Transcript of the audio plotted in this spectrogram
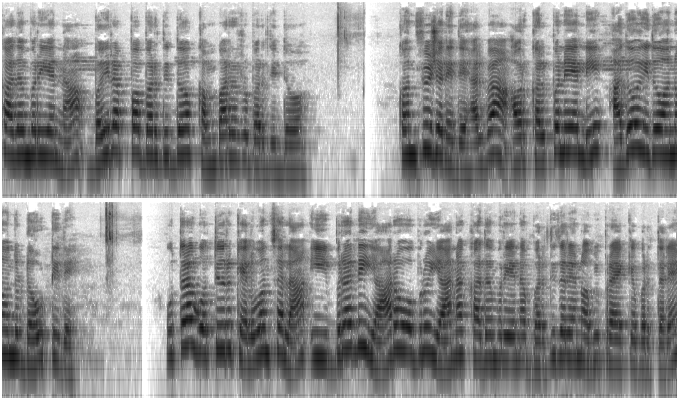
ಕಾದಂಬರಿಯನ್ನು ಭೈರಪ್ಪ ಬರೆದಿದ್ದೋ, ಕಂಬಾರರು ಬರೆದಿದ್ದೋ? ಕನ್ಫ್ಯೂಷನ್ ಇದೆ, ಅಲ್ವಾ? ಅವ್ರ ಕಲ್ಪನೆಯಲ್ಲಿ ಅದೋ ಇದೋ ಅನ್ನೋ ಒಂದು ಡೌಟ್ ಇದೆ. ಉತ್ತರ ಗೊತ್ತಿದ್ರು ಕೆಲವೊಂದು ಸಲ ಈ ಇಬ್ಬರಲ್ಲಿ ಯಾರೋ ಒಬ್ಬರು ಯಾನ ಕಾದಂಬರಿಯನ್ನು ಬರೆದಿದ್ದಾರೆ ಅನ್ನೋ ಅಭಿಪ್ರಾಯಕ್ಕೆ ಬರ್ತಾರೆ.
